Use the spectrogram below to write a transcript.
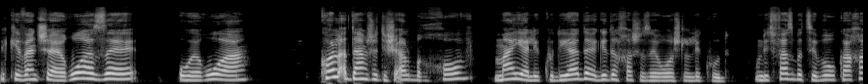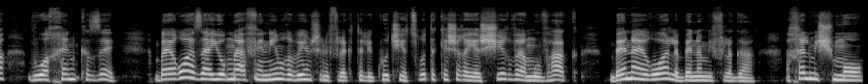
מכיוון שהאירוע הזה הוא אירוע, כל אדם שתשאל ברחוב, מהי הליכודיאדה, יגיד לך שזה אירוע של הליכוד. הוא נתפס בציבור ככה, והוא אכן כזה. באירוע הזה היו מאפיינים רבים של מפלגת הליכוד, שיצרו את הקשר הישיר והמובהק בין האירוע לבין המפלגה. החל משמו,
